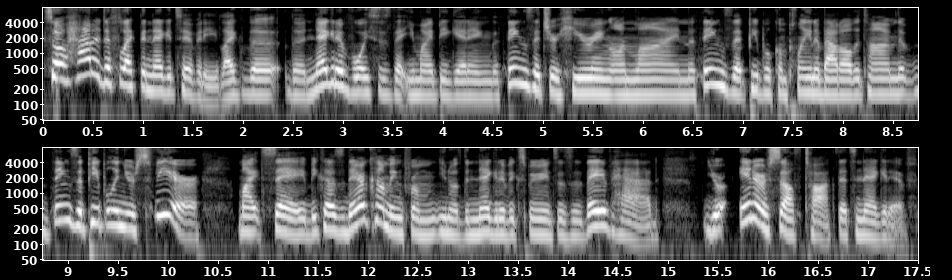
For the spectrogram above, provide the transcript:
So how to deflect the negativity, like the the negative voices that you might be getting, the things that you're hearing online, the things that people complain about all the time, the things that people in your sphere might say because they're coming from, you know, the negative experiences that they've had your inner self talk that's negative.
